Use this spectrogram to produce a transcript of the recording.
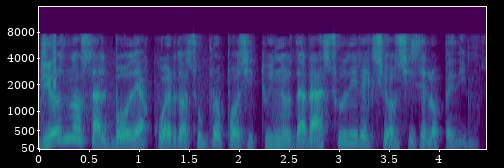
Dios nos salvó de acuerdo a su propósito y nos dará su dirección si se lo pedimos.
